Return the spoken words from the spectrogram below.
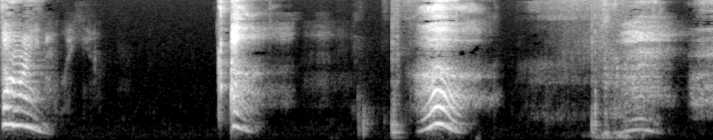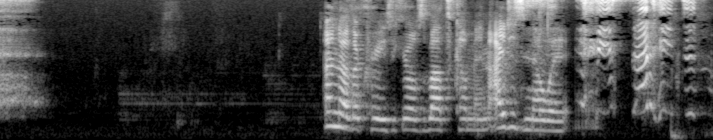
Finally. Another crazy girl's about to come in. I just know it. he said he didn't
